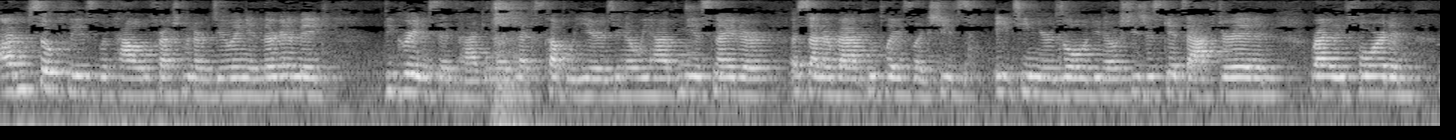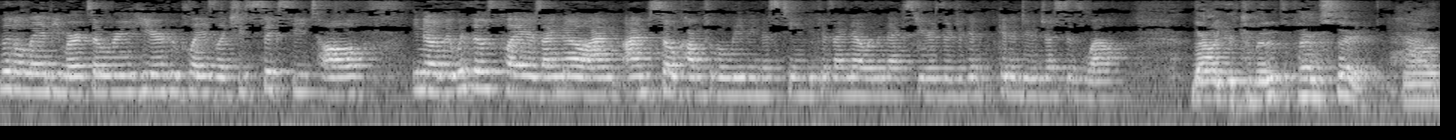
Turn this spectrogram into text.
I'm so pleased with how the freshmen are doing, and they're going to make the greatest impact in the next couple years. You know, we have Mia Snyder, a center back who plays like she's 18 years old. You know, she just gets after it, and Riley Ford and little Landy Mertz over here who plays like she's six feet tall. You know, with those players, I know I'm I'm so comfortable leaving this team because I know in the next years they're going to do just as well. Now you've committed to Penn State. Uh,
